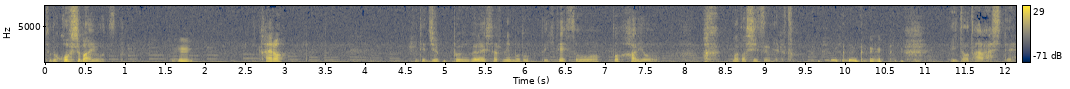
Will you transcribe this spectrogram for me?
ちょっと小芝居を打つと。うん。帰ろうで10分ぐらいしたのに戻ってきてそーっと針を また沈めると 糸を垂らして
